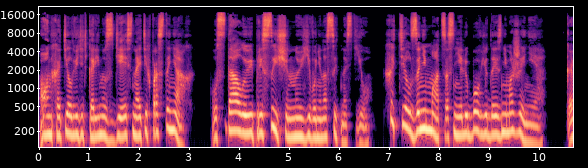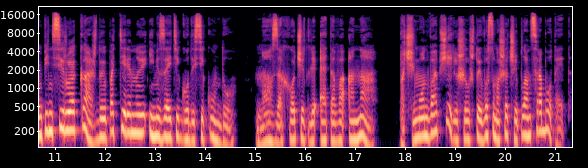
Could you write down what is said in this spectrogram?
Он хотел видеть Карину здесь, на этих простынях, усталую и присыщенную его ненасытностью. Хотел заниматься с ней любовью до изнеможения, компенсируя каждую потерянную ими за эти годы секунду. Но захочет ли этого она? Почему он вообще решил, что его сумасшедший план сработает?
